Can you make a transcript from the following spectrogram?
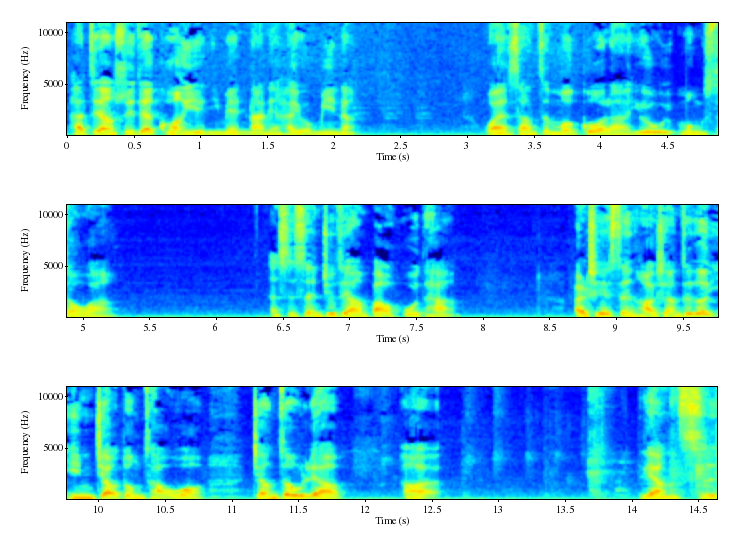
他这样睡在旷野里面，哪里还有命呢？晚上怎么过呢？有猛兽啊！但是神就这样保护他，而且神好像这个鹰搅动巢窝，将奏了，呃，两次。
